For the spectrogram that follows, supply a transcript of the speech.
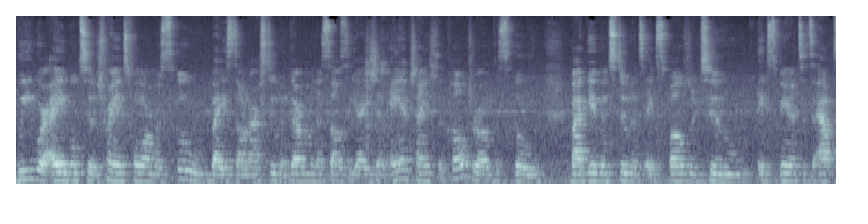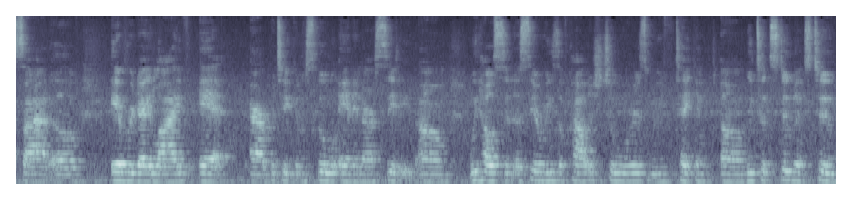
we were able to transform a school based on our student government association and change the culture of the school by giving students exposure to experiences outside of everyday life at our particular school and in our city. Um, we hosted a series of college tours. We've taken, um, we took students to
